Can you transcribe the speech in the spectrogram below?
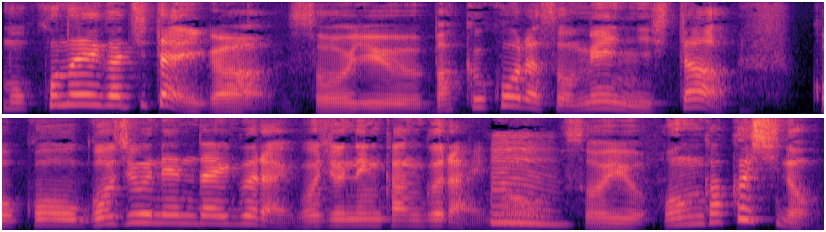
もうこの映画自体がそういうバックコーラスをメインにしたここ50年代ぐらい50年間ぐらいの、そういう音楽史の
